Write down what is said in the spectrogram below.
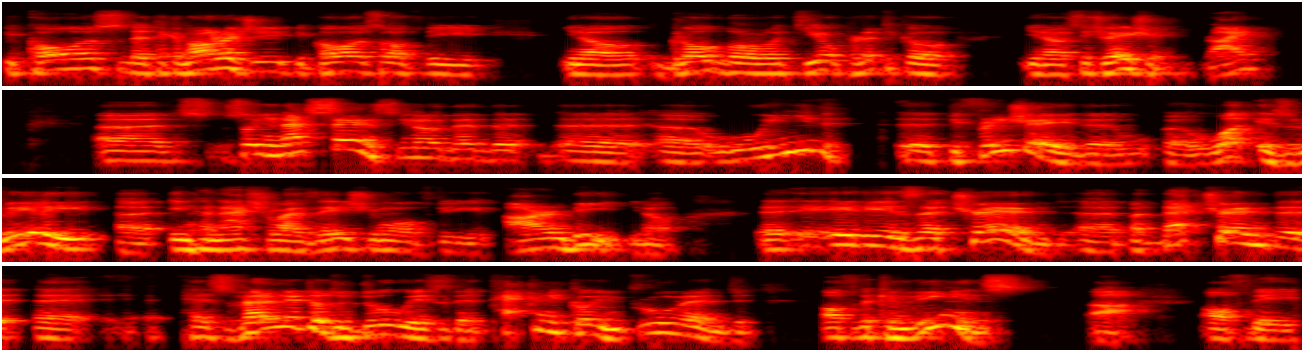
because the technology, because of the you know global geopolitical you know situation, right? Uh, so in that sense, you know, the, the uh, uh we need to uh, differentiate uh, what is really internationalization of the RMB. You know, it is a trend, but that trend has very little to do with the technical improvement of the convenience uh, of the,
